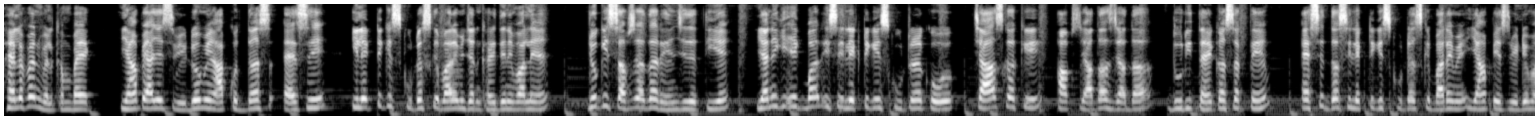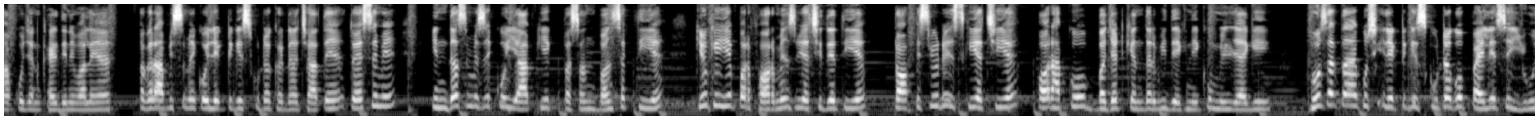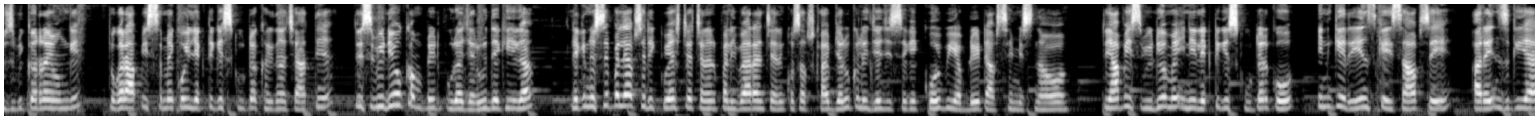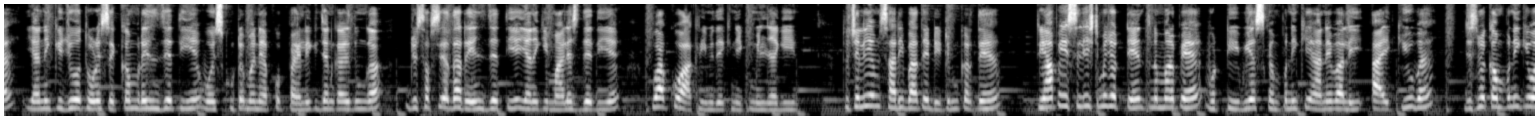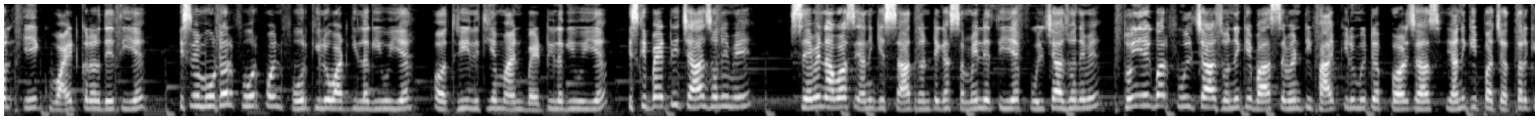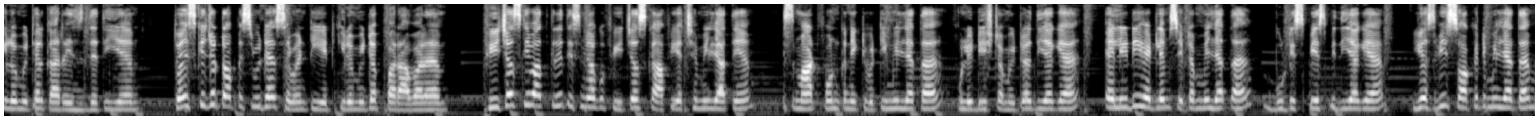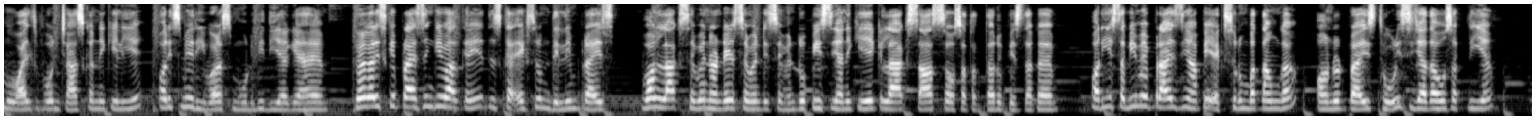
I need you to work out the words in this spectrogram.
Hello friend, welcome back. यहाँ पे आज इस वीडियो में आपको 10 ऐसे इलेक्ट्रिक स्कूटर्स के बारे में जानकारी देने वाले हैं, जो कि सबसे ज़्यादा रेंज देती है। यानी कि एक बार इस इलेक्ट्रिक स्कूटर को चार्ज करके आप ज़्यादा से ज़्यादा दूरी तय कर सकते हैं। ऐसे 10 इलेक्ट्रिक स्कूटर्स के बारे में यहाँ पे इस वीडियो में आपको जानकारी देने वाले हैं। अगर आप इस समय कोई इलेक्ट्रिक स्कूटर खरीदना चाहते हैं तो ऐसे में इन 10 में से कोई आपकी एक पसंद बन सकती है, क्योंकि ये परफॉर्मेंस भी अच्छी देती है टॉप स्पीड इसकी अच्छी है, और आपको बजट के अंदर भी देखने को मिल जाएगी। हो सकता है कुछ इलेक्ट्रिक स्कूटर को पहले से यूज़ भी कर रहे होंगे। तो अगर आप इस समय कोई इलेक्ट्रिक स्कूटर खरीदना चाहते हैं तो इस वीडियो कंप्लीट पूरा ज़रूर देखिएगा। लेकिन उससे पहले आपसे रिक्वेस्ट है चैनल पर बार चैनल को सब्सक्राइब ज़रूर कर लीजिए, जिससे कि कोई भी अपडेट आपसे मिस ना हो। तो यहाँ पे इस वीडियो में इन इलेक्ट्रिक स्कूटर को इनके रेंज के हिसाब से अरेंज किया है। यानी कि जो थोड़े से कम रेंज देती है, वो स्कूटर मैंने आपको पहले की जानकारी दूँगा। जो सबसे ज़्यादा रेंज देती है, यानी कि माइलेज देती है, वो आपको आखिरी में देखने को मिल जाएगी। तो चलिए हम सारी बातें डिटेल करते हैं। तो यहाँ पे इस लिस्ट में जो टेंथ नंबर पे है, वो टीवीएस कंपनी की आने वाली आई क्यूब है, जिसमें कंपनी केवल एक व्हाइट कलर देती है। इसमें मोटर 4.4 किलोवाट की लगी हुई है और थ्री लिथियम आयन बैटरी लगी हुई है। इसकी बैटरी चार्ज होने में सेवन आवर्स यानी कि सात घंटे का समय लेती है फुल चार्ज होने में। तो एक बार फुल चार्ज होने के बाद 75 किलोमीटर पर चार्ज यानी कि 75 किलोमीटर का रेंज देती है। तो इसकी जो टॉप स्पीड है 78 किलोमीटर पर आवर है। फीचर्स की बात करें तो इसमें आपको फीचर्स काफ़ी अच्छे मिल जाते हैं। स्मार्टफ़ोन कनेक्टिविटी मिल जाता है फुली डिजिटल डिस्टोमीटर दिया गया है एलईडी हेडलैम्प सेटअप मिल जाता है बूट स्पेस भी दिया गया है यूएसबी सॉकेट मिल जाता है मोबाइल फ़ोन चार्ज करने के लिए और इसमें रिवर्स मोड भी दिया गया है। तो अगर इसके प्राइसिंग की बात करें तो इसका ex room Delhi price one lakh seven hundred seventy seven rupees यानी कि एक लाख सात सौ सतहत्तर रुपीज़ तक है। और ये सभी मैं प्राइस यहाँ पे एक्स रूम बताऊँगा। ऑन रोड प्राइस थोड़ी सी ज़्यादा हो सकती है।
